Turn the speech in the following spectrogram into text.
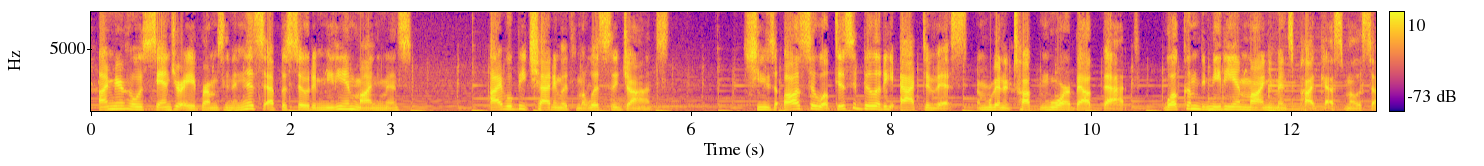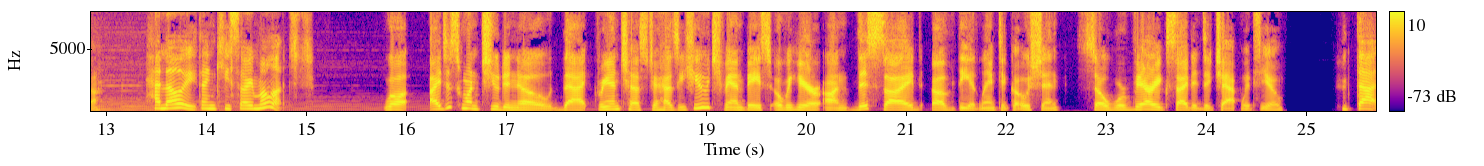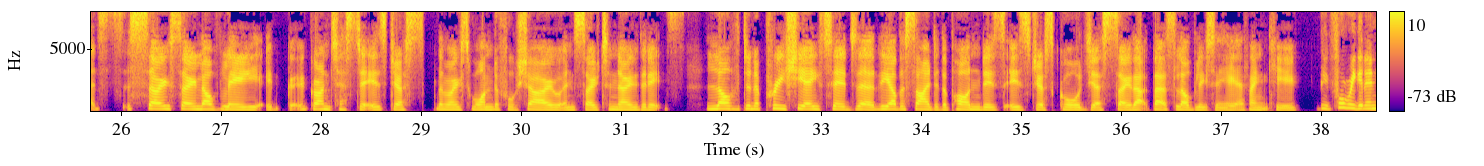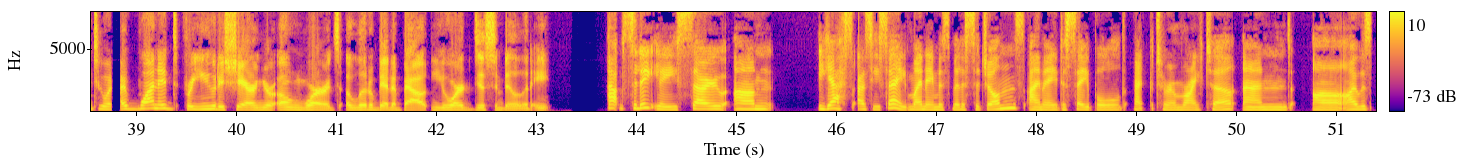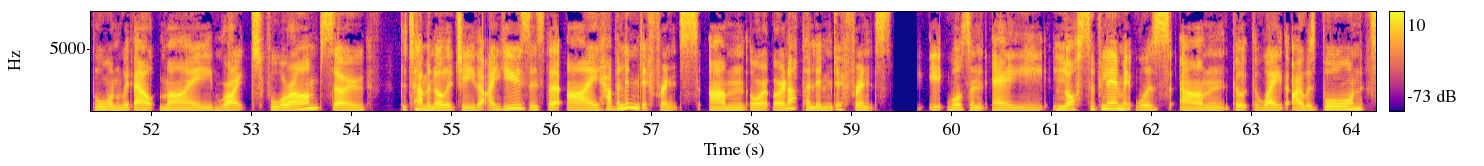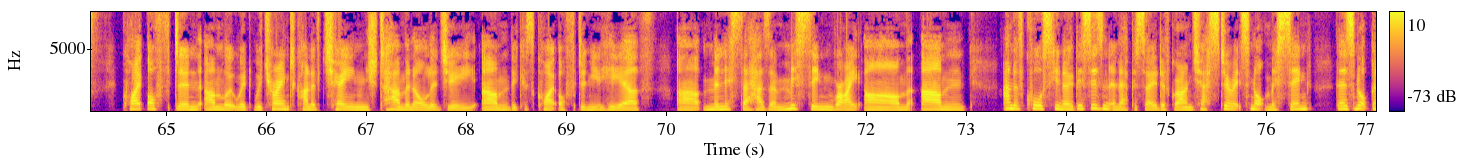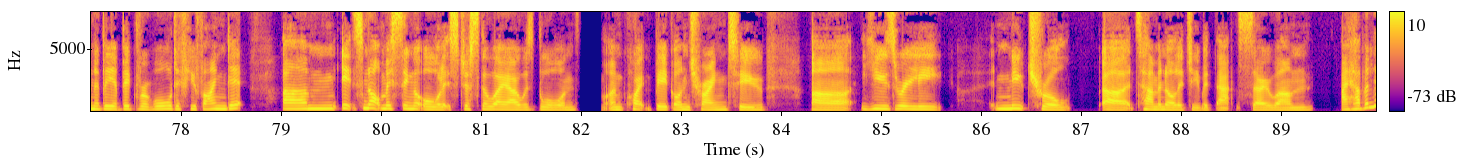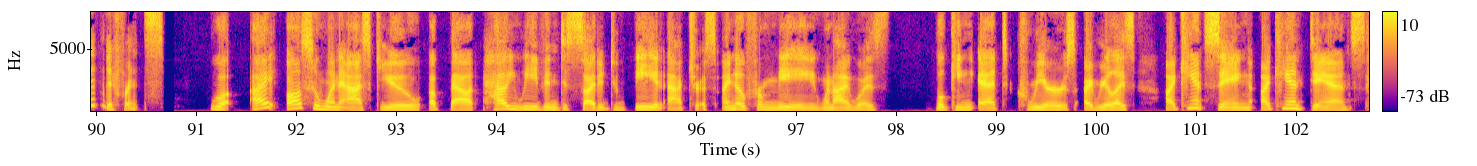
I'm your host, Sandra Abrams, and in this episode of Media and Monuments, I will be chatting with Melissa Johns. She's also a disability activist, and we're going to talk more about that. Welcome to Media and Monuments podcast, Melissa. Hello, thank you so much. Well, I just want you to know that Grantchester has a huge fan base over here on this side of the Atlantic Ocean. So we're very excited to chat with you. That's so, so lovely. Grantchester is just the most wonderful show. And so to know that it's loved and appreciated uh, the other side of the pond is is just gorgeous. So that that's lovely to hear. Thank you. Before we get into it, I wanted for you to share in your own words a little bit about your disability. Absolutely. So, um, yes, as you say, my name is Melissa Johns. I'm a disabled actor and writer, and uh, I was born without my right forearm. So, the terminology that I use is that I have a limb difference um, or, or, an upper limb difference. It wasn't a loss of limb, it was um, the, the, way that I was born. Quite often, um, we're, we're, trying to kind of change terminology um, because quite often you hear uh, Melissa has a missing right arm. Um, and of course, you know, this isn't an episode of Grantchester. It's not missing. There's not going to be a big reward if you find it. Um, it's not missing at all. It's just the way I was born. I'm quite big on trying to uh, use really neutral uh, terminology with that. So um, I have a little difference. Well, I also want to ask you about how you even decided to be an actress. I know for me, when I was looking at careers, I realized I can't sing, I can't dance.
